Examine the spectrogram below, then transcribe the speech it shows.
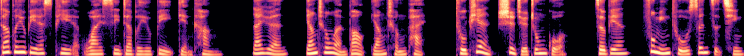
：wbspycwb 点 com。来源：羊城晚报羊城派。图片：视觉中国。责编：付明图，孙子清。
